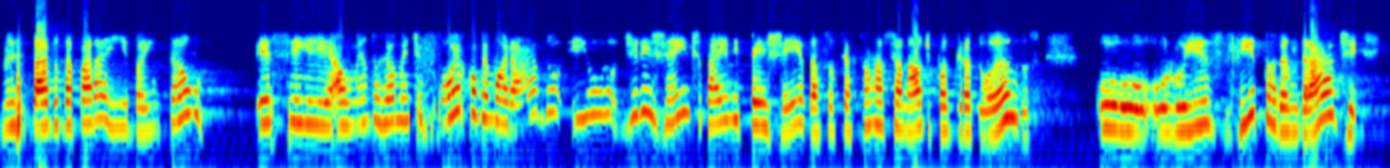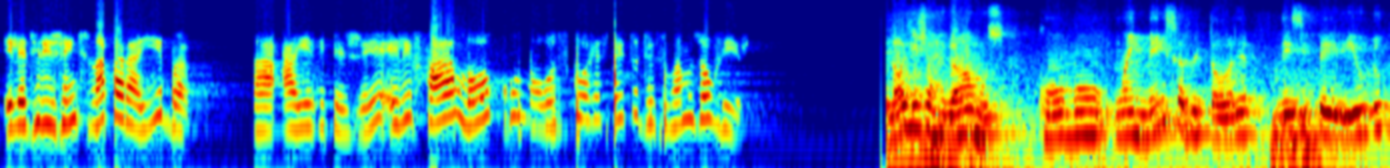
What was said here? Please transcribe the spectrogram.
no estado da Paraíba. Então, esse aumento realmente foi comemorado e o dirigente da NPG, da Associação Nacional de Pós-Graduandos, o, o Luiz Vitor Andrade, ele é dirigente na Paraíba da ANPG, ele falou conosco a respeito disso. Vamos ouvir. Nós enxergamos como uma imensa vitória nesse período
